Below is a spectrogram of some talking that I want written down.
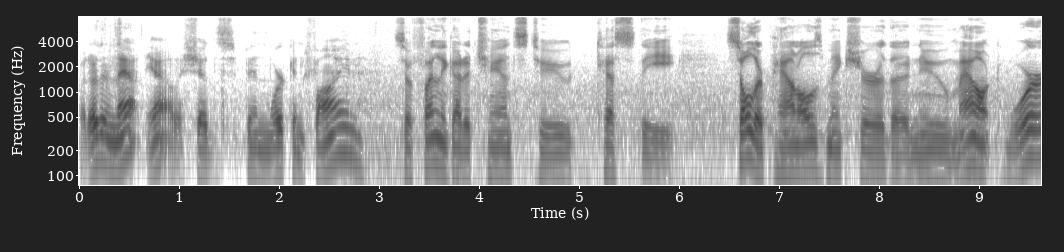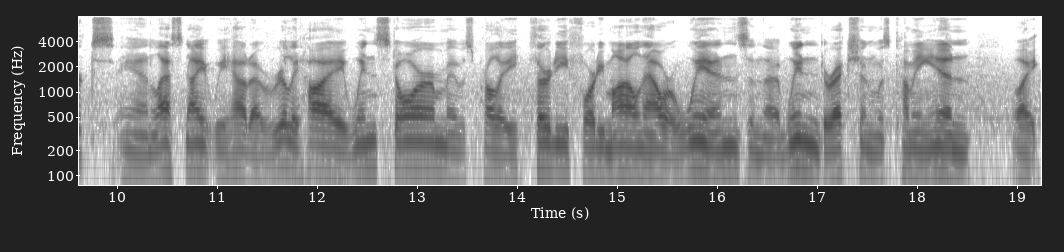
But other than that, yeah, the shed's been working fine. So finally got a chance to test the solar panels, make sure the new mount works. And last night we had a really high windstorm. It was probably 30, 40 mile an hour winds and the wind direction was coming in like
